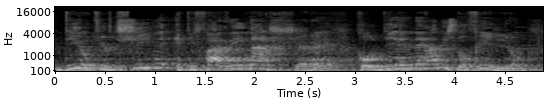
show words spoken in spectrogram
Dio ti uccide e ti fa rinascere col DNA di suo figlio.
